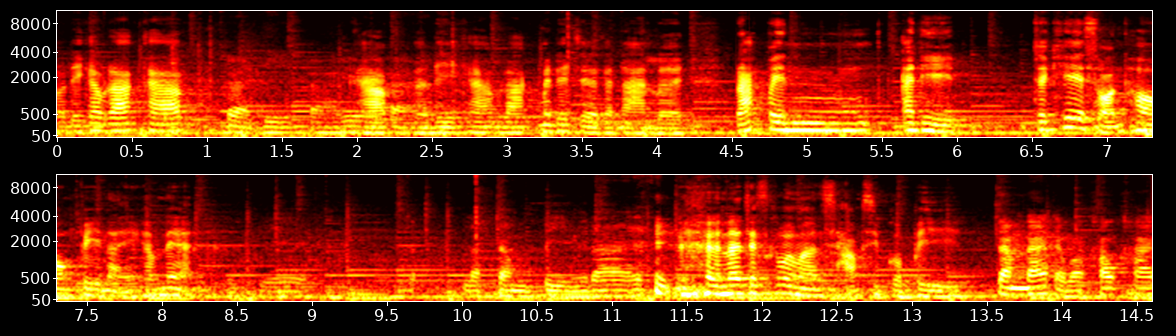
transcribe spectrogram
วัสดีครับรักครับ สวัสดีครับพี่ครับโอสวัสดีครับรักไม่ได้เจอกันนานเลย รักเป็นอดีตเจะเข้สอนทองปีไหนครับเนี่ยเครักจำปีไม่ได้ น่าจะสักประมาณ 30 กว่าปีจำได้แต่ว่าเข้าค่าย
